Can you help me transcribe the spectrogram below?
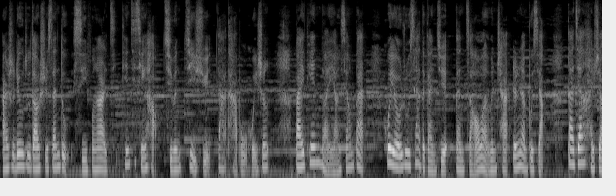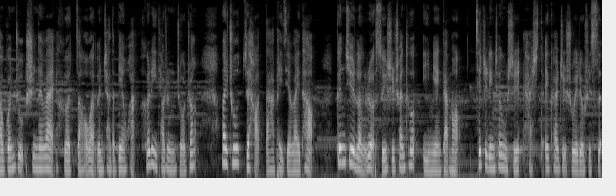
二十六度到十三度，西风二级，天气晴好，气温继续大踏步回升。白天暖阳相伴，会有入夏的感觉，但早晚温差仍然不小。大家还是要关注室内外和早晚温差的变化，合理调整着装。外出最好搭配件外套，根据冷热随时穿脱，以免感冒。截止凌晨五时，海市的 AQI 指数为六十四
